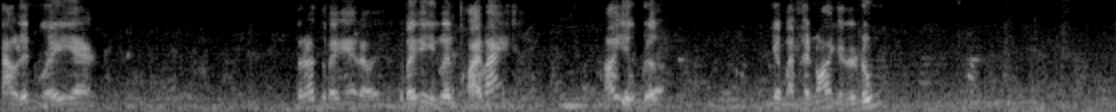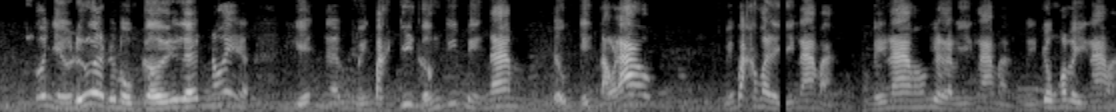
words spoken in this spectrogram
Tao lính ngụy nha cái nói, tụi bay nghe rồi, tụi bay cái việc lên thoải mái. Nói gì cũng được. Nhưng mà phải nói cho nó đúng. Có nhiều đứa nó buồn cười lên, nói việc ờ, miền Bắc chí cưỡng chí miền Nam, đủ chuyện tào lao. Miền Bắc không phải là Việt Nam mà miền Nam không phải là Việt Nam mà miền Trung không phải Việt Nam mà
